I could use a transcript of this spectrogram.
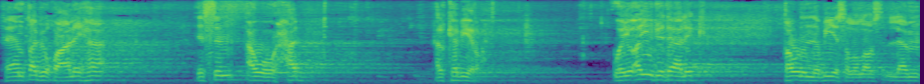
فينطبق عليها اسم أو حد الكبيرة. ويؤيد ذلك قول النبي صلى الله عليه وسلم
